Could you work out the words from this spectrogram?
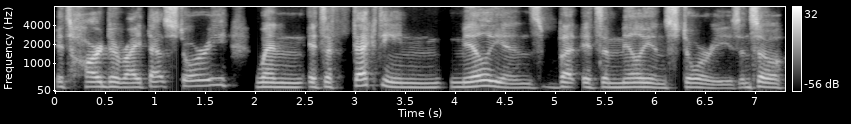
it's hard to write that story when it's affecting millions but it's a million stories. And so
